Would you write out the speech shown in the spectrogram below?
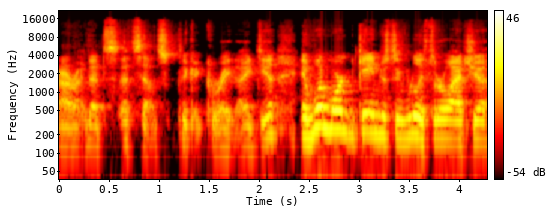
All right, that's that sounds like a great idea. And one more game just to really throw at you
